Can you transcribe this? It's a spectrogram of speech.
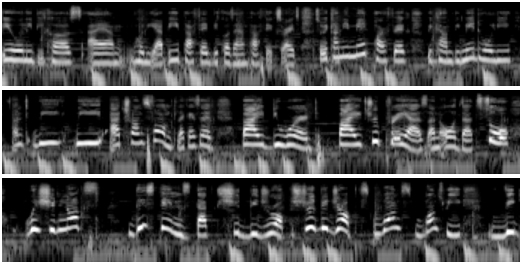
be holy because I am holy, I be perfect because I am perfect, right? So we can be made perfect, we can be made holy, and we we are transformed, like I said, by the word by through prayers and all that. So we should not these things that should be dropped should be dropped once once we read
